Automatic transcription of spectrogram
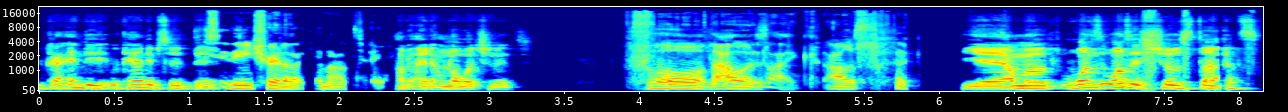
we can end the we can end the episode did there. you see the new trailer that came out today? I'm, I'm not watching it. Oh, that was like I was. Yeah, I'm a, once once the show starts,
